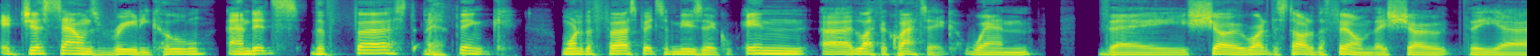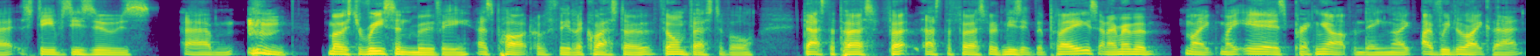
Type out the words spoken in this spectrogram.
it just sounds really cool, and it's the first I think one of the first bits of music in uh, Life Aquatic when they show right at the start of the film they show the uh, Steve Zissou's um, most recent movie as part of the Loquasto Film Festival. That's the first. That's the first bit of music that plays, and I remember like my ears pricking up and being like, "I really like that.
